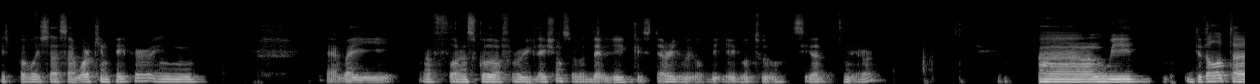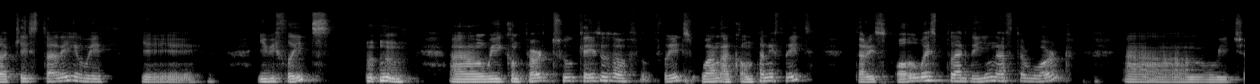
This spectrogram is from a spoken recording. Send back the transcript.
is published as a working paper in by Florence School of Regulation. So the link is there. You will be able to see that later. Uh, we developed a case study with uh, EV fleets. uh, we compared two cases of fleets, one a company fleet that is always plugged in after work, um, which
